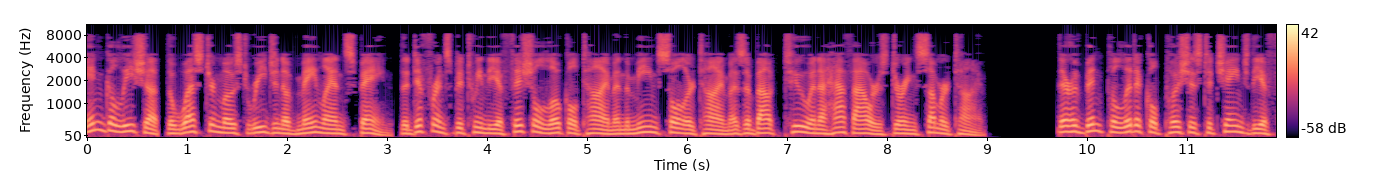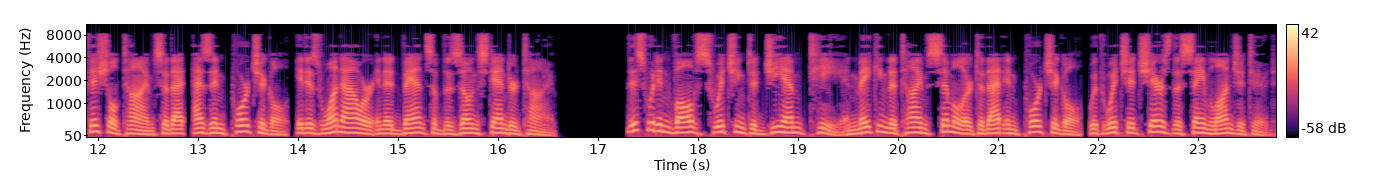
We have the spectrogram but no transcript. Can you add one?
In Galicia, the westernmost region of mainland Spain, the difference between the official local time and the mean solar time is about two and a half hours during summer time. There have been political pushes to change the official time so that, as in Portugal, it is one hour in advance of the zone standard time. This would involve switching to GMT and making the time similar to that in Portugal, with which it shares the same longitude.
